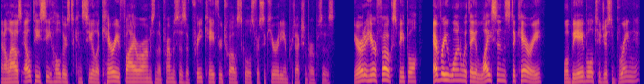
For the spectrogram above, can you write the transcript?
and allows LTC holders to conceal or carry firearms in the premises of pre-K through 12 schools for security and protection purposes. You heard it here, folks, people. Everyone with a license to carry will be able to just bring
